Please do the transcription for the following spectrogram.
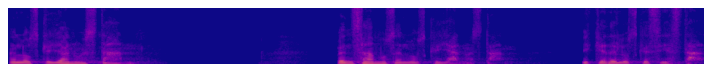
en los que ya no están. Pensamos en los que ya no están. ¿Y qué de los que sí están?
